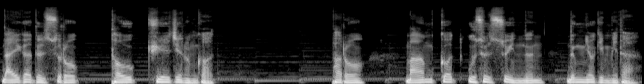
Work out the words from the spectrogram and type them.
나이가 들수록 더욱 귀해지는 것. 바로 마음껏 웃을 수 있는 능력입니다.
